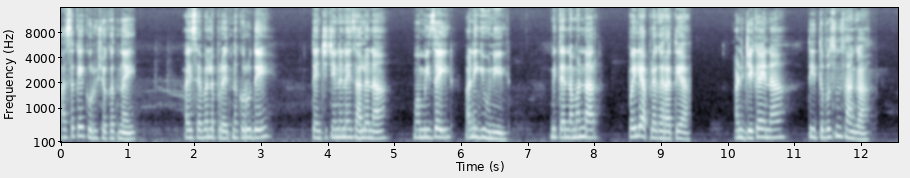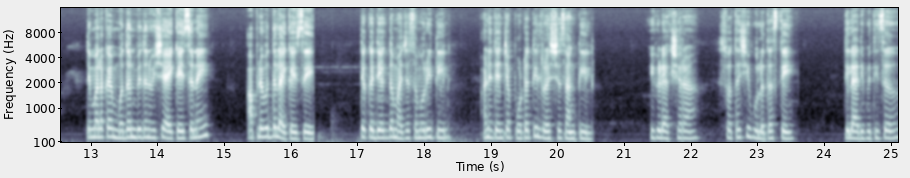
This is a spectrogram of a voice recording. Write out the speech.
असं काही करू शकत नाही. आईसाहेबांना प्रयत्न करू दे. त्यांची चिन्ह नाही झालं ना मग मी जाईल आणि घेऊन येईल. मी त्यांना म्हणणार पहिले आपल्या घरात या. आणि जे काय ना ते इथं बसून सांगा. ते मला काय मदन बिदनविषयी ऐकायचं नाही. आपल्याबद्दल ऐकायचं. आहे ते कधी एकदा माझ्यासमोर येतील आणि त्यांच्या पोटातील रहस्य सांगतील. इकडे अक्षरा स्वतःशी बोलत असते. तिला अधिपतीचं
